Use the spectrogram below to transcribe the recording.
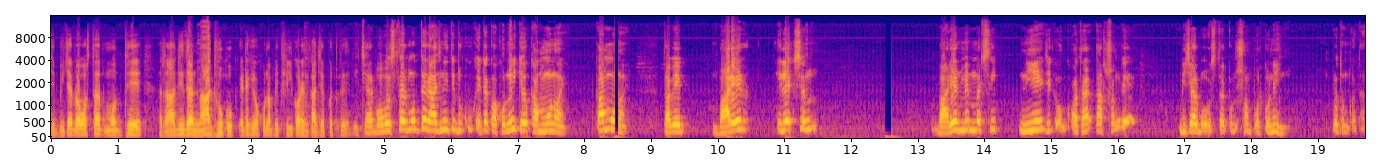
যে বিচার ব্যবস্থার মধ্যে রাজনীতিটা না ঢুকুক, এটা কি কখন আপনি ফিল করেন কাজের ক্ষেত্রে? বিচার ব্যবস্থার মধ্যে রাজনীতি ঢুকুক, এটা কখনোই কেউ কাম্য নয়। কাম্য নয়। তবে বারের ইলেকশন বারের মেম্বারশিপ নিয়ে যে কথা, তার সঙ্গে বিচার ব্যবস্থার কোনো সম্পর্ক নেই। প্রথম কথা।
